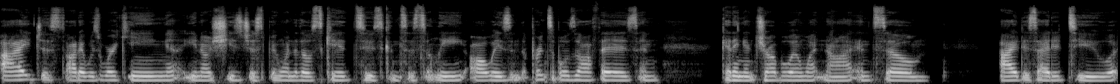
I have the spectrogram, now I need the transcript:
I just thought I was working. You know, she's just been one of those kids who's consistently always in the principal's office and getting in trouble and whatnot. And so I decided to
